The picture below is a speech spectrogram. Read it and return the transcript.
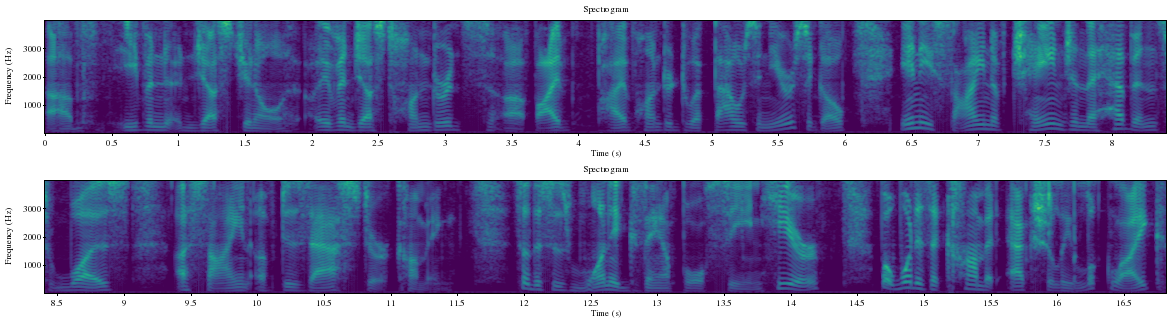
uh, even just, you know, even just hundreds, uh, five, 500 to a thousand years ago, any sign of change in the heavens was a sign of disaster coming. So this is one example seen here. But what does a comet actually look like?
